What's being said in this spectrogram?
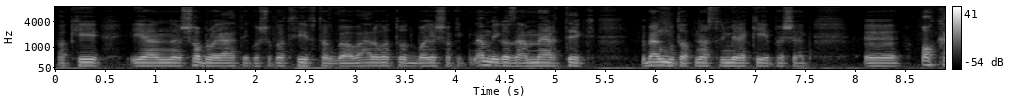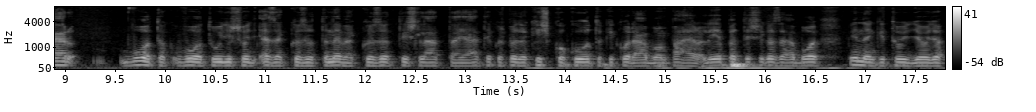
aki ilyen sablonjátékosokat hívtak be a válogatottba, és akik nem igazán merték megmutatni azt, hogy mire képesek. Ö, akár voltak, volt úgy is, hogy ezek között, a nevek között is láttál játékos, például a Kiskokót, aki korábban pályára lépett, és igazából mindenki tudja, hogy a,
